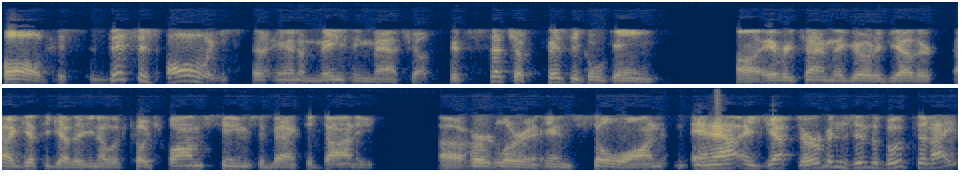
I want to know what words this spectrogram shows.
Oh, this, this is always an amazing matchup. It's such a physical game uh, every time they go together, uh, get together. You know, with Coach Baum's teams and back to Donnie uh, Hertler and, and so on. And, how, and Jeff Durbin's in the booth tonight.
